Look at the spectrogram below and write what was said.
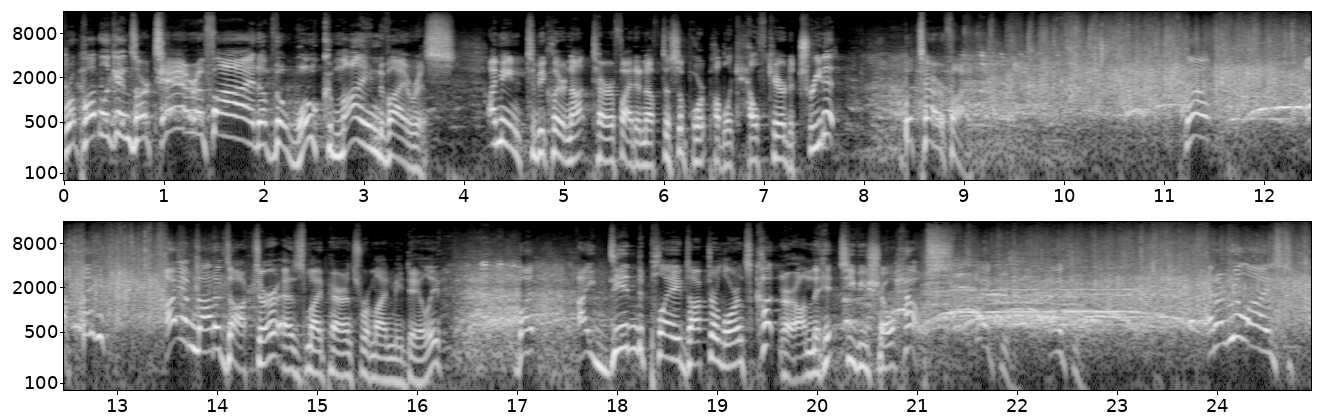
Republicans are terrified of the woke mind virus. I mean, to be clear, not terrified enough to support public health care to treat it, but terrified. Now, I, I am not a doctor, as my parents remind me daily, but I did play Dr. Lawrence Kutner on the hit TV show House. Thank you. Thank you. And I realized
